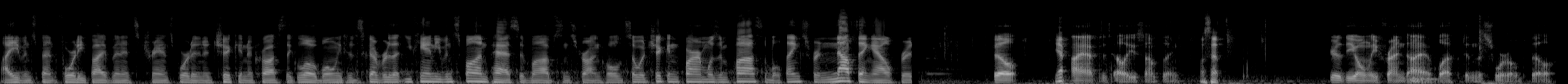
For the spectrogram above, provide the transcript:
I even spent 45 minutes transporting a chicken across the globe only to discover that you can't even spawn passive mobs in Stronghold, so a chicken farm was impossible. Thanks for nothing, Alfred. Phil. Yep. I have to tell you something. What's up? You're the only friend I have hmm. left in this world, Phil.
